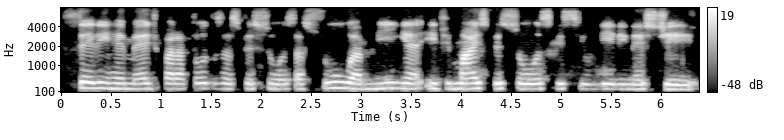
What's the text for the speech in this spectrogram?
serem remédio para todas as pessoas, a sua, a minha e de mais pessoas que se unirem neste,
